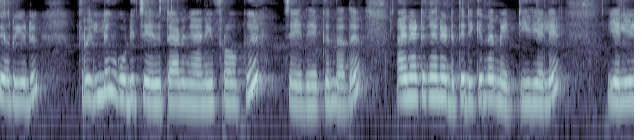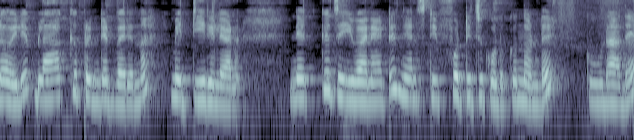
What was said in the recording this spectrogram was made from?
ചെറിയൊരു ഫ്രില്ലും കൂടി ചെയ്തിട്ടാണ് ഞാൻ ഈ ഫ്രോക്ക് ചെയ്തേക്കുന്നത്. അതിനായിട്ട് ഞാൻ എടുത്തിരിക്കുന്ന മെറ്റീരിയൽ യെല്ലോയിൽ ബ്ലാക്ക് പ്രിന്റഡ് വരുന്ന മെറ്റീരിയലാണ്. നെക്ക് ചെയ്യുവാനായിട്ട് ഞാൻ സ്റ്റിഫ് ഒട്ടിച്ച് കൊടുക്കുന്നുണ്ട്. കൂടാതെ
